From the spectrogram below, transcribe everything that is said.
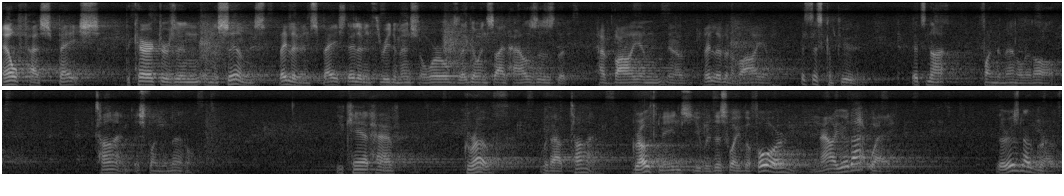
Elf has space. The characters in, in The Sims, they live in space. They live in three dimensional worlds. They go inside houses that have volume. You know, they live in a volume. It's just computed. It's not fundamental at all. Time is fundamental. You can't have growth without time. Growth means you were this way before, now you're that way. There is no growth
